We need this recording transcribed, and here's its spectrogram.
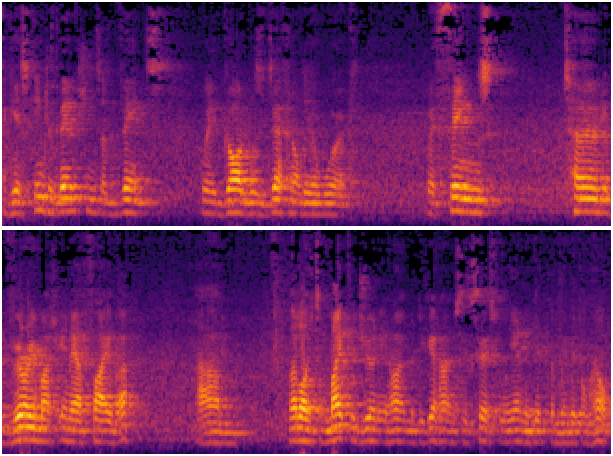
I guess, interventions, events where God was definitely at work, where things turned very much in our favour, um, not like to make the journey home, and to get home successfully and to get the medical help.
